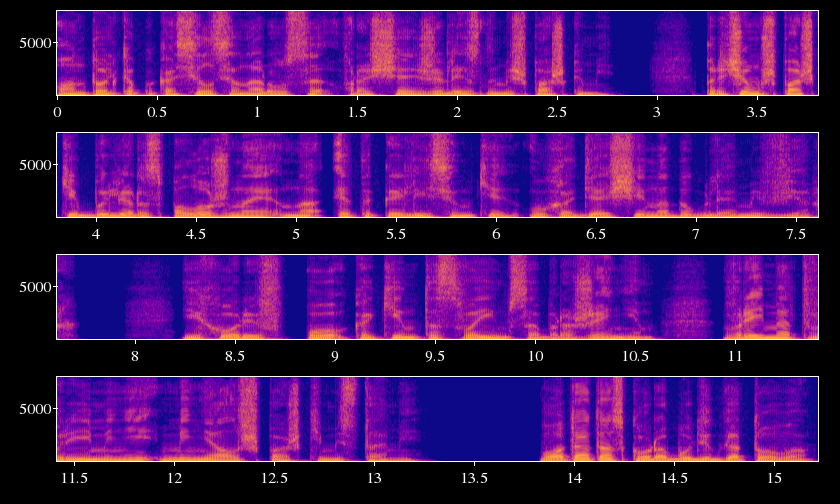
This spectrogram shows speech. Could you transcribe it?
Он только покосился на Руса, вращая железными шпажками. Причем шпажки были расположены на этакой лесенке, уходящей над углями вверх. И Хорев по каким-то своим соображениям время от времени менял шпажки местами. «Вот это скоро будет готово»,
